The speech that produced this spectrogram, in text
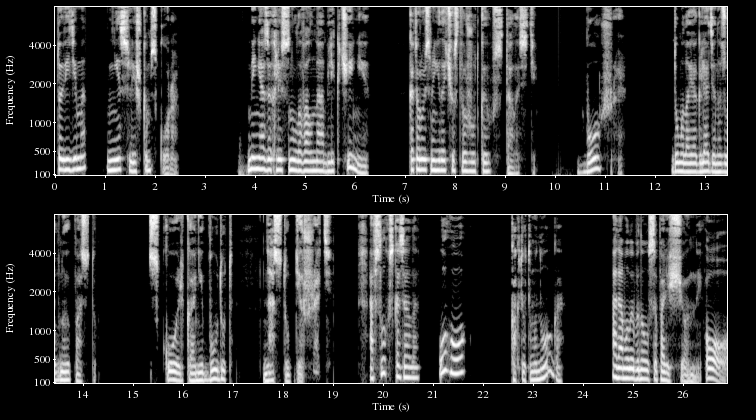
то, видимо, не слишком скоро. Меня захлестнула волна облегчения, которую сменило чувство жуткой усталости. «Боже!» — думала я, глядя на зубную пасту. «Сколько они будут нас тут держать!» А вслух сказала «Ого, как тут много!» Адам улыбнулся польщенный. «О!»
